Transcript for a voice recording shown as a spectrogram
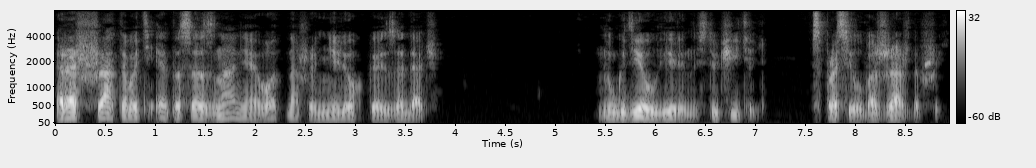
Расшатывать это сознание — вот наша нелегкая задача. «Ну где уверенность, учитель?» — спросил возжаждавший.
